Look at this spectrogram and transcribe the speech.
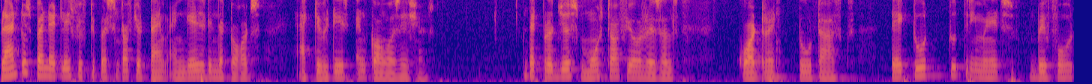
Plan to spend at least 50% of your time engaged in the thoughts, activities, and conversations that produce most of your results. Quadrant 2 tasks take 2 to 3 minutes before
